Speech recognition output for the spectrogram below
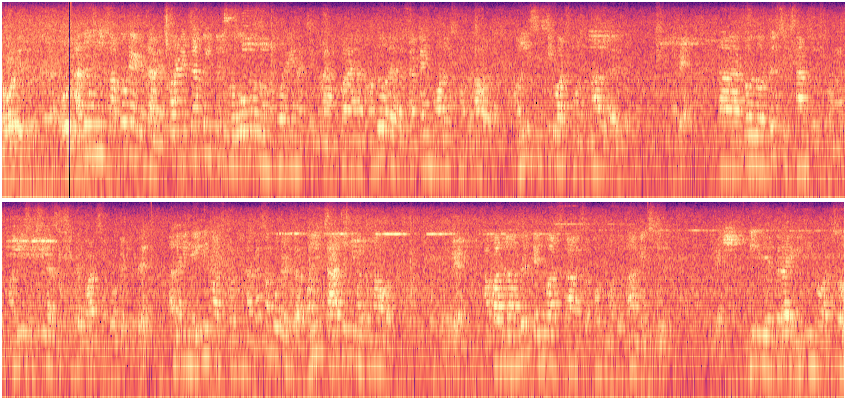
உங்களுக்கு சப்போர்ட் எடுத்தாங்க ஃபார் எக்ஸாம்பிள் இப்போ நீங்கள் ஓப்போவில் ஒன்று போறீங்கன்னு வச்சுக்கலாம் இப்போ அது வந்து ஒரு சர்டைன் மாடல்ஸ் மட்டும் தான் வரும். ஒன்லி சிக்ஸ்டி வாட்ஸ் மட்டும்தான் அதில் இருக்குது ஓகே டுவெல் வந்து சிக்ஸ் ஹேண்ட்ஸ் வச்சுக்கோங்க. ஒன்லி சிக்ஸ்டியில் சிக்ஸ்டி ஃபைவ் வாட்ஸ் சப்போர்ட் எடுக்குது அதில் நீங்கள் எயிட்டீன் வாட்ஸ் போட்டீங்கன்னாக்கா சப்போர்ட் எடுக்காது ஒன்லி சார்ஜிங் மட்டும் தான் வரும். அப்போ அதில் வந்து டென் வாட்ஸ்க்கான சப்போர்ட் மட்டும் தான் நெக்ஸ்ட் ஓகே மீதி இருக்கிற எயிட்டீன் வாட்ஸோ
